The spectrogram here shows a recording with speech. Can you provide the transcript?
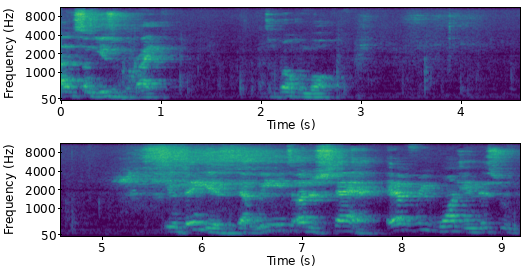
That looks unusable, right? That's a broken bowl. See, the thing is, is that we need to understand everyone in this room,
